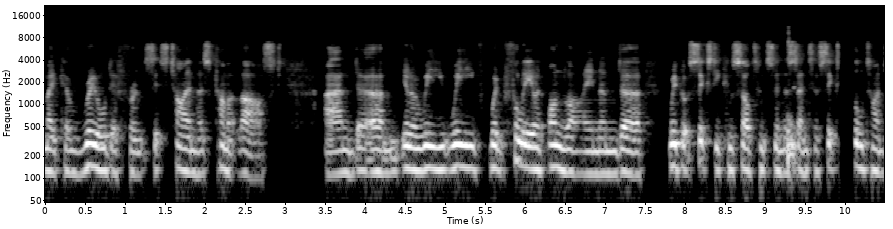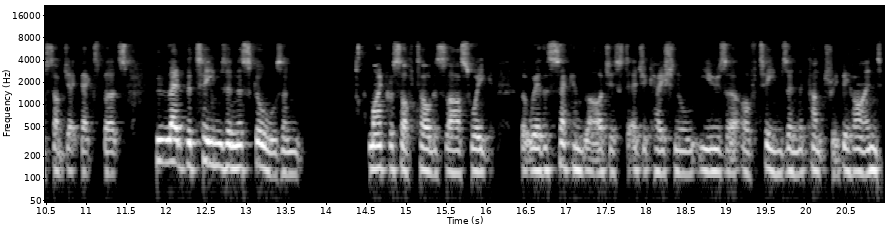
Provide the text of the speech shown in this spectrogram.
make a real difference. Its time has come at last. And um, you know, we we went fully online, and uh, we've got 60 consultants in the centre, 60 full-time subject experts who led the teams in the schools. And Microsoft told us last week that we're the second largest educational user of Teams in the country behind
